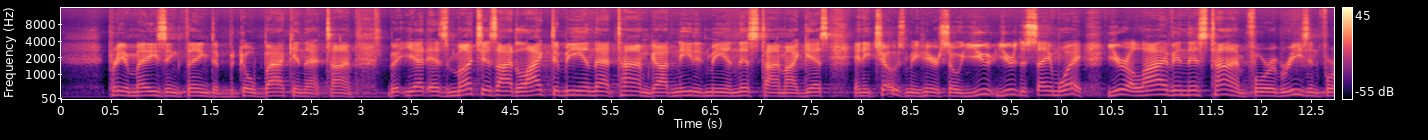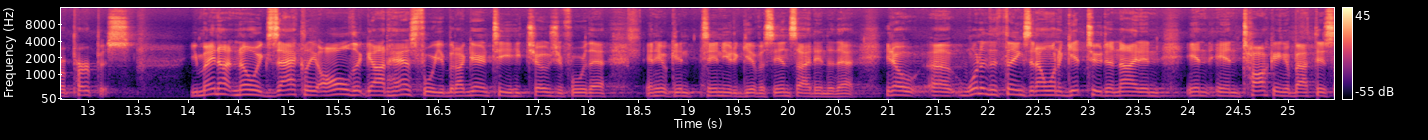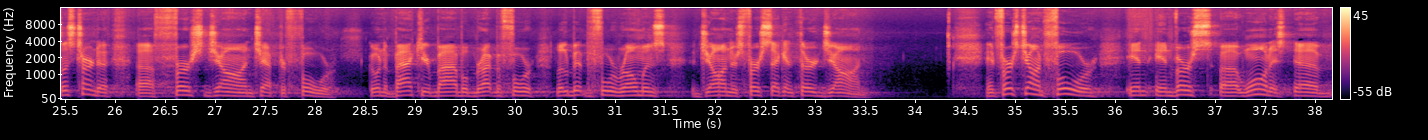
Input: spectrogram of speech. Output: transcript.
Pretty amazing thing to go back in that time. But yet, as much as I'd like to be in that time, God needed me in this time, I guess, and He chose me here. So you, you're the same way. You're alive in this time for a reason, for a purpose. You may not know exactly all that God has for you, but I guarantee He chose you for that, and He'll continue to give us insight into that. You know, uh, one of the things that I want to get to tonight in, in, in talking about this, let's turn to uh, John chapter 4. Go in the back of your Bible, right before, a little bit before Romans, John, there's 1st, 2nd, 3rd John. In First John 4, in, in verse uh, 1, it's, uh,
